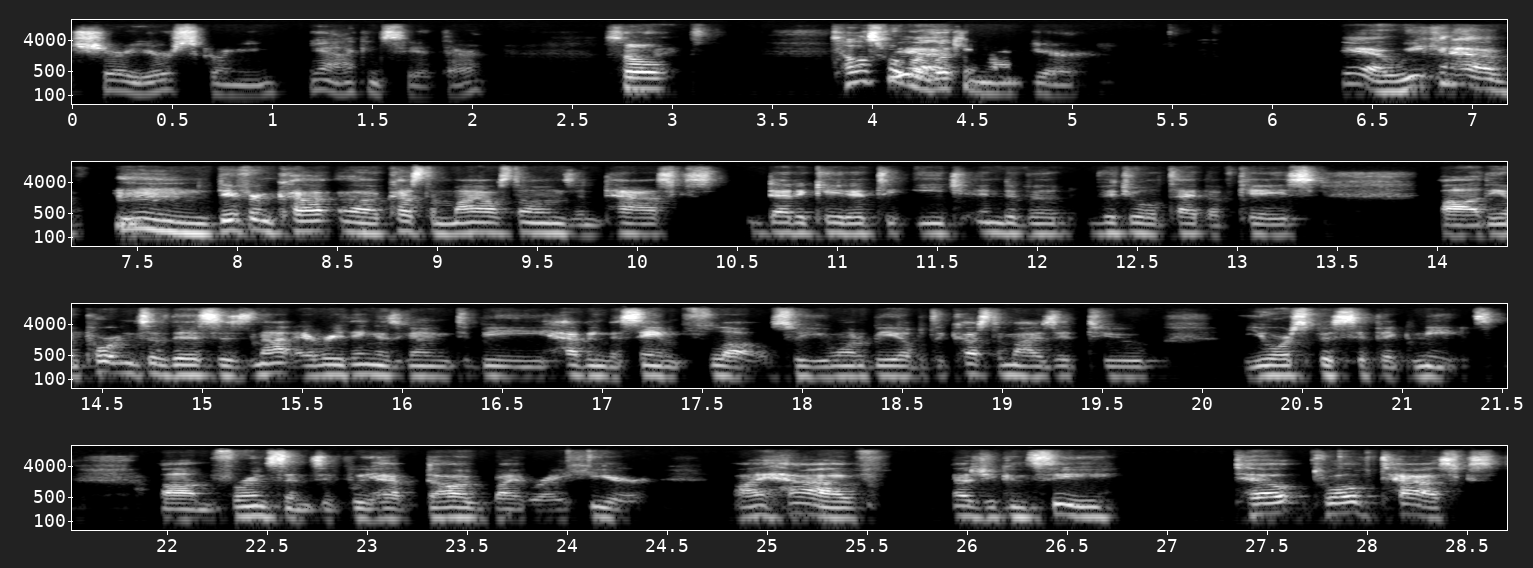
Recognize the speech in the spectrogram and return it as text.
share your screen, yeah, I can see it there. So tell us what yeah. we're looking at here. Yeah, we can have different cu- uh, custom milestones and tasks dedicated to each individual type of case. Uh, the importance of this is not everything is going to be having the same flow. So you want to be able to customize it to your specific needs. Um, for instance, if we have dog bite right here, I have, as you can see, 12 tasks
